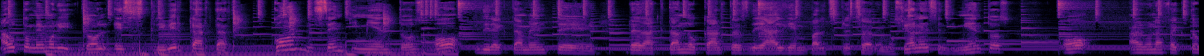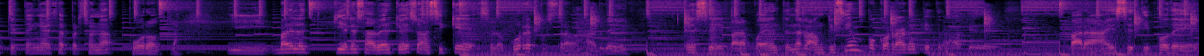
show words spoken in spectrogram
auto memory doll es escribir cartas con sentimientos o directamente redactando cartas de alguien para expresar emociones, sentimientos o algún afecto que tenga esa persona por otra. Y Violet quiere saber qué eso, así que se le ocurre pues trabajar de ese para poder entenderlo, aunque sí es un poco raro que trabaje para ese tipo de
